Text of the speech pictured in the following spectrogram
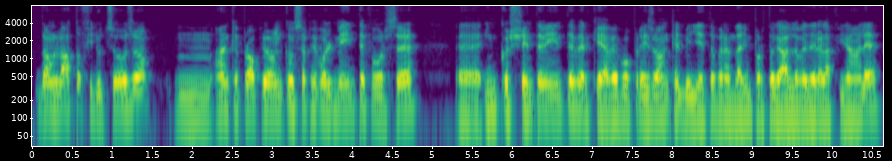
da un lato fiducioso, mh, mm, anche proprio inconsapevolmente forse, eh, incoscientemente perché avevo preso anche il biglietto per andare in Portogallo a vedere la finale.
